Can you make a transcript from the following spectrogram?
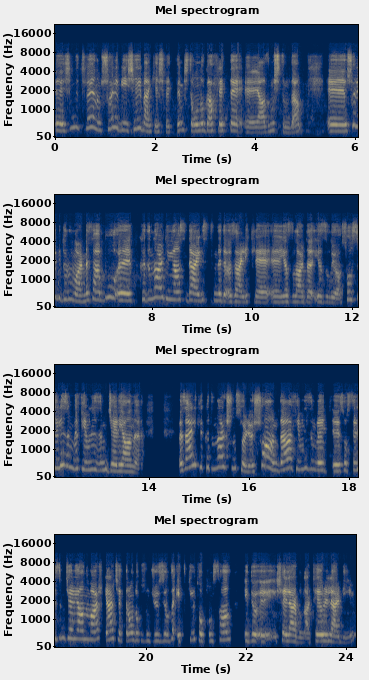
Ee, Şimdi Tülay Hanım şöyle bir şey ben keşfettim. İşte onu gaflette e, yazmıştım da. E, şöyle bir durum var. Mesela bu e, Kadınlar Dünyası dergisinde de özellikle e, yazılarda yazılıyor. Sosyalizm ve feminizm cereyanı. Özellikle kadınlar şunu söylüyor. Şu anda feminizm ve sosyalizm cereyanı var. Gerçekten 19. yüzyılda etkili toplumsal şeyler bunlar, teoriler diyeyim.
